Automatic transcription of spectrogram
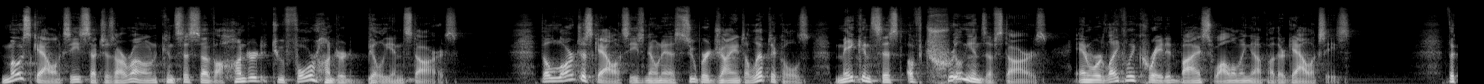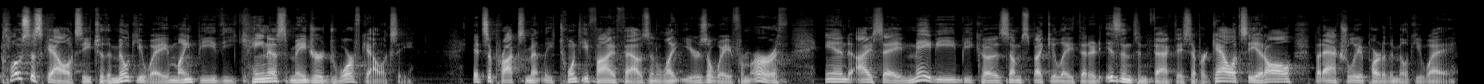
Most galaxies, such as our own, consist of 100 to 400 billion stars. The largest galaxies, known as supergiant ellipticals, may consist of trillions of stars and were likely created by swallowing up other galaxies. The closest galaxy to the Milky Way might be the Canis Major Dwarf Galaxy. It's approximately 25,000 light years away from Earth, and I say maybe because some speculate that it isn't in fact a separate galaxy at all, but actually a part of the Milky Way.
